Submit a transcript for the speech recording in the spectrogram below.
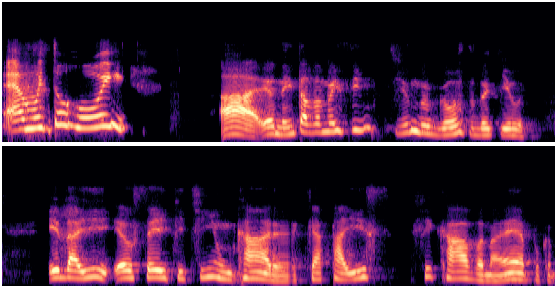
é muito ruim. Ah, eu nem tava mais sentindo o gosto daquilo. E daí eu sei que tinha um cara que a Thaís ficava na época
